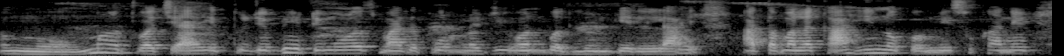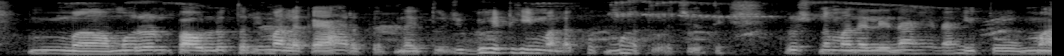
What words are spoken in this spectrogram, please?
महत्त्वाची आहे. तुझ्या भेटीमुळंच माझं पूर्ण जीवन बदलून गेलेलं आहे. आता मला काही नको. मी सुखाने म- मरण पावलं तरी मला काय हरकत नाही. तुझी भेट ही मला खूप महत्त्वाची होती. कृष्ण म्हणाले नाही नाही तू मा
